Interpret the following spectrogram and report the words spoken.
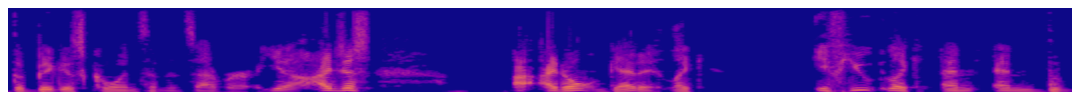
the biggest coincidence ever. You know, I just I, I don't get it. Like if you like and and the,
